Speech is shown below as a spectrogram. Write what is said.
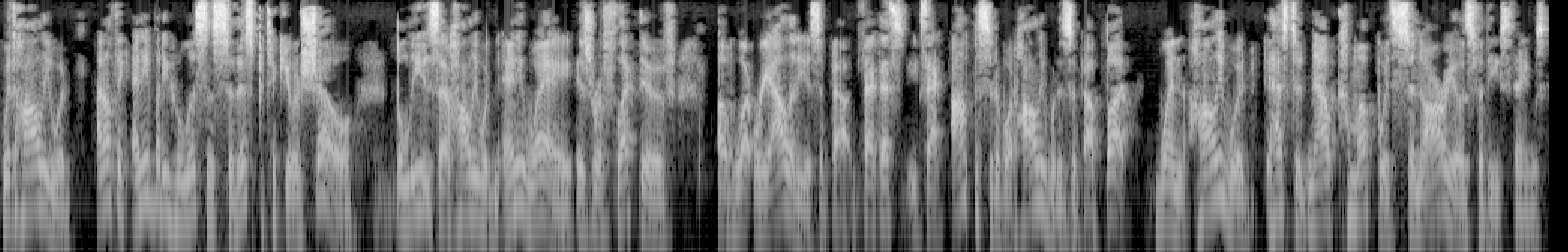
with Hollywood. I don't think anybody who listens to this particular show believes that Hollywood in any way is reflective of what reality is about. In fact, that's the exact opposite of what Hollywood is about. But when Hollywood has to now come up with scenarios for these things,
